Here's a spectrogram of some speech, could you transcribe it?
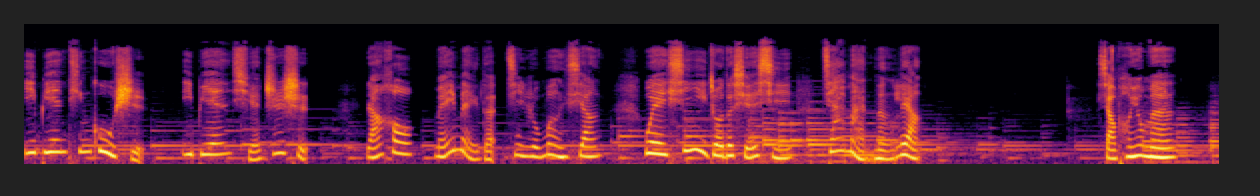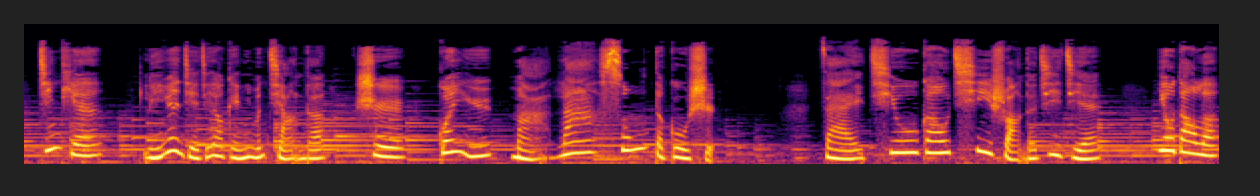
一边听故事，一边学知识，然后美美的进入梦乡，为新一周的学习加满能量。小朋友们。今天，林苑姐姐要给你们讲的是关于马拉松的故事。在秋高气爽的季节，又到了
